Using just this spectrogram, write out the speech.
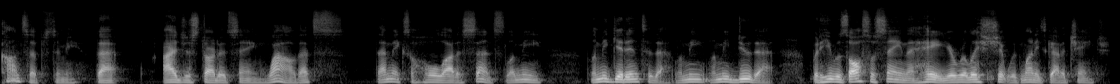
concepts to me that I just started saying, wow, that's that makes a whole lot of sense. Let me let me get into that. Let me let me do that. But he was also saying that hey, your relationship with money's got to change.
